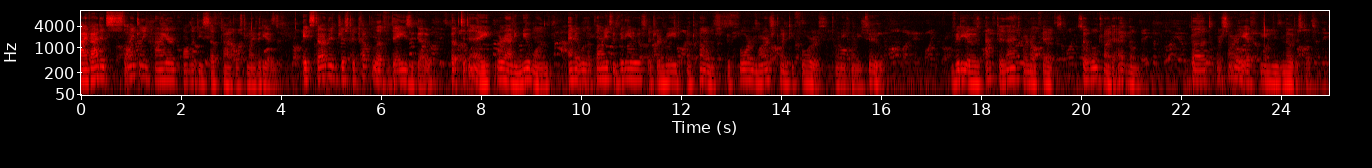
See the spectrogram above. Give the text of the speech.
I've added slightly higher quality subtitles to my videos. It started just a couple of days ago, but today we're adding new ones, and it will apply to videos that are made at home before March 24th, 2022. Videos after that were not fixed, so we'll try to add them, but we're sorry if you noticed it.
